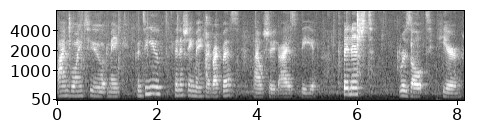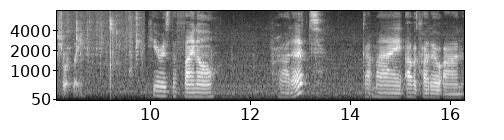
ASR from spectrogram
I'm going to make, continue finishing making my breakfast. And I will show you guys the finished result here shortly. Here is the final product. Got my avocado on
